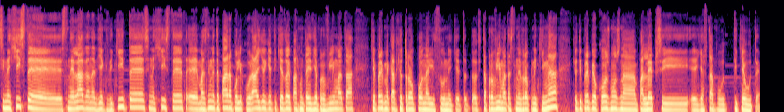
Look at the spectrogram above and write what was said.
Συνεχίστε στην Ελλάδα να διεκδικείτε, συνεχίστε, ε, μας δίνετε πάρα πολύ κουράγιο γιατί και εδώ υπάρχουν τα ίδια προβλήματα και πρέπει με κάποιο τρόπο να λυθούν και ότι τα προβλήματα στην Ευρώπη είναι κοινά και ότι πρέπει ο κόσμος να παλέψει ε, για αυτά που δικαιούται.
